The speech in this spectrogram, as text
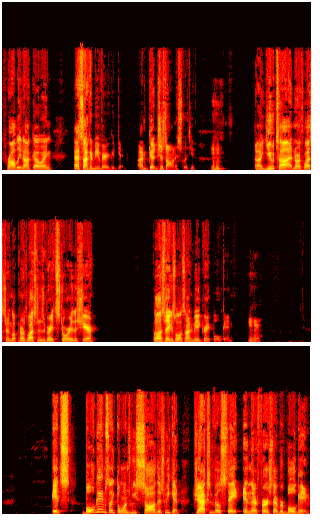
probably not going. That's not going to be a very good game. I'm good, just honest with you. Mhm. Uh, Utah at Northwestern. Look, Northwestern's a great story this year. The Las Vegas Bowl, it's not going to be a great bowl game. Mhm. It's bowl games like the ones we saw this weekend. Jacksonville State in their first ever bowl game,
